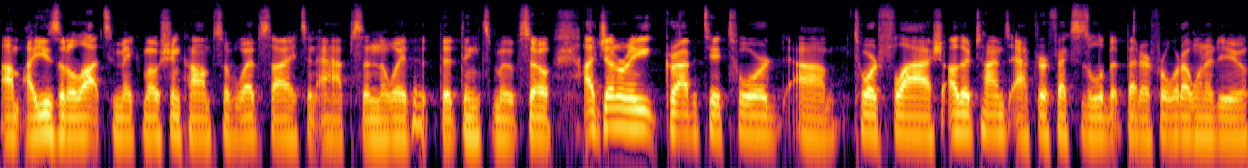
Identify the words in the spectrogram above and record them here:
um, I use it a lot to make motion comps of websites and apps and the way that, that things move. So I generally gravitate toward um, toward Flash. Other times, After Effects is a little bit better for what I want to do.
